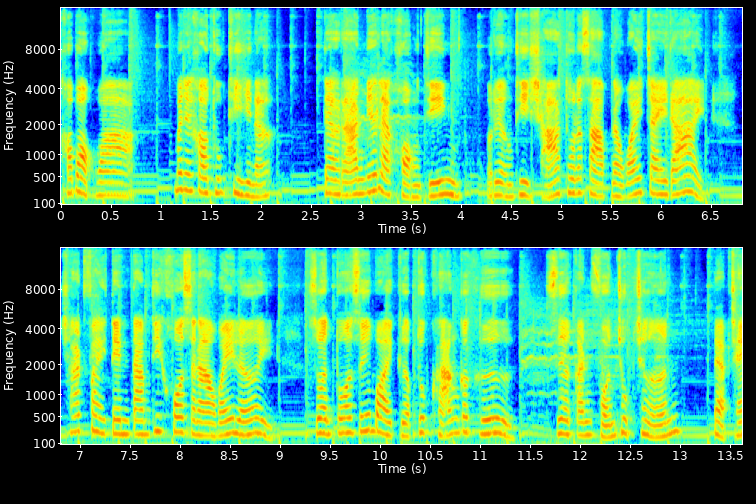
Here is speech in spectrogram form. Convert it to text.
เขาบอกว่าไม่ได้เข้าทุกทีนะ แต่ร้านเนี้ยแหละของจริง เรื่องที่ชาร์จโทรศัพท์นะไว้ใจได้ ชาร์จไฟเต็มตามที่โฆษณาไว้เลย ส่วนตัวซื้อบ่อยเกือบทุกครั้งก็คือ เสื้อกันฝนฉุกเฉิน แบบใช้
